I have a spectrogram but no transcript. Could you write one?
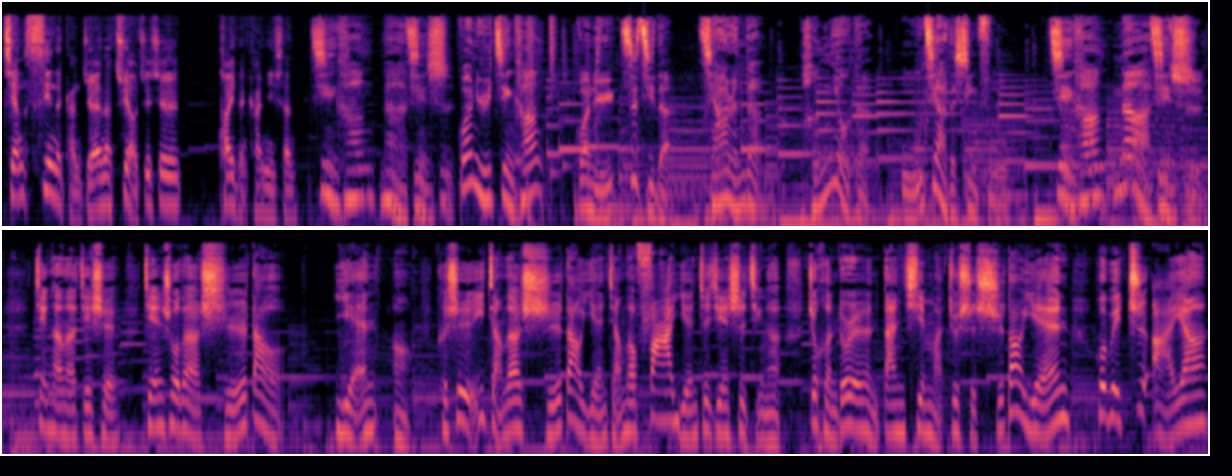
将新的感觉，呢最好就是快一点看医生。健康那件事，关于健康，关于自己的、家人的、朋友的无价的幸福，健康那件事，健康那件事，今天说的食道。炎啊。可是，一讲到食道炎，讲到发炎这件事情啊，就很多人很担心嘛，就是食道炎会不会致癌呀？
